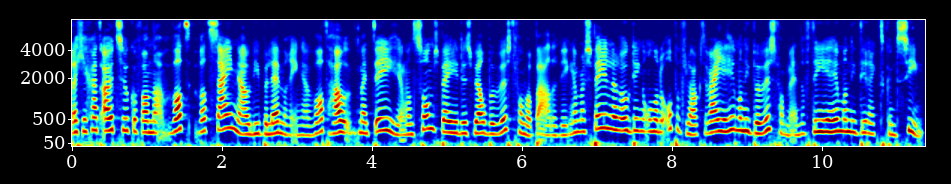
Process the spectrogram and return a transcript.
Dat je gaat uitzoeken van, nou, wat, wat zijn nou die belemmeringen? Wat houdt mij tegen? Want soms ben je dus wel bewust van bepaalde dingen, maar spelen er ook dingen onder de oppervlakte waar je helemaal niet bewust van bent of die je helemaal niet direct kunt zien.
